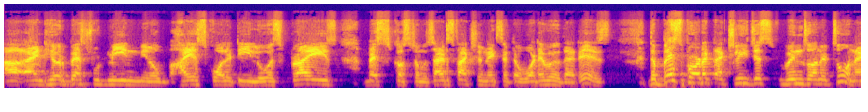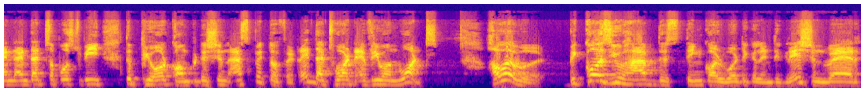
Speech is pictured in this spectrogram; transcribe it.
uh, and here best would mean you know highest quality, lowest price, best customer satisfaction, etc. Whatever that is, the best product actually just wins on its own, and and that's supposed to be the pure competition aspect of it, right? That's what everyone wants. However, because you have this thing called vertical integration where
